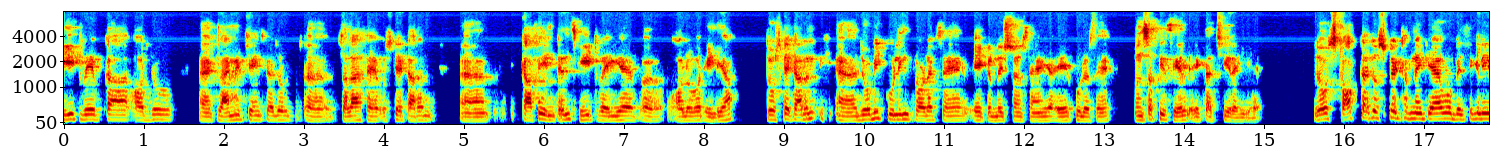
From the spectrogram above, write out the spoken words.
हीट वेव का और जो क्लाइमेट चेंज का जो चला है, उसके कारण काफ़ी इंटेंस हीट रही है ऑल ओवर इंडिया तो उसके कारण जो भी कूलिंग प्रोडक्ट्स हैं एयर कंडीशनर्स हैं या एयर कूलर्स हैं, उन सब की सेल एक अच्छी रही है। जो स्टॉक का जो स्प्लिट हमने किया है, वो बेसिकली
